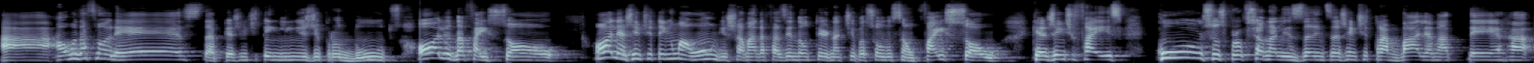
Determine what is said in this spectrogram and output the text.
a Alma da Floresta, porque a gente tem linhas de produtos, óleo da Faisol, Olha, a gente tem uma ONG chamada Fazenda Alternativa Solução, Faz Sol, que a gente faz cursos profissionalizantes, a gente trabalha na terra,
